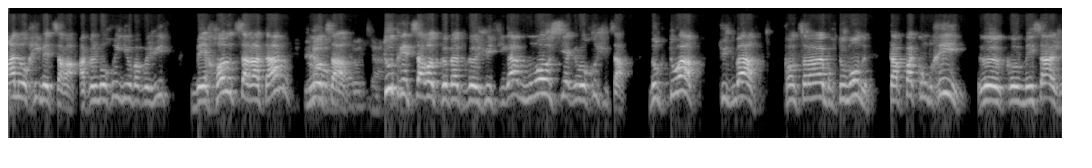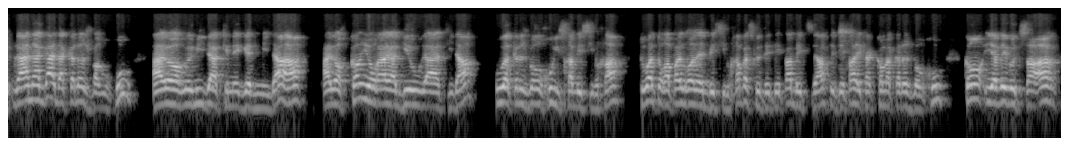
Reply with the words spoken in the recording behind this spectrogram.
anochi betsara. Akadosh Baruch il dit au peuple juif, Bechol tsaratam lotsar. Toutes les tsarot que le peuple juif il a, moi aussi Akadosh Baruch je suis ça. Donc toi, tu te barres quand ça va pour tout le monde, tu n'as pas compris le, message, la anaga d'Akadosh Baruch alors le mida keneged mida, alors, quand il y aura la Géoula Atida, ou la Kadosh Baruch il sera Bessimcha, toi, tu n'auras pas le droit d'être Bessimcha parce que tu n'étais pas Betsar, tu n'étais pas avec, comme Akadosh Baruch quand il y avait votre Sahar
